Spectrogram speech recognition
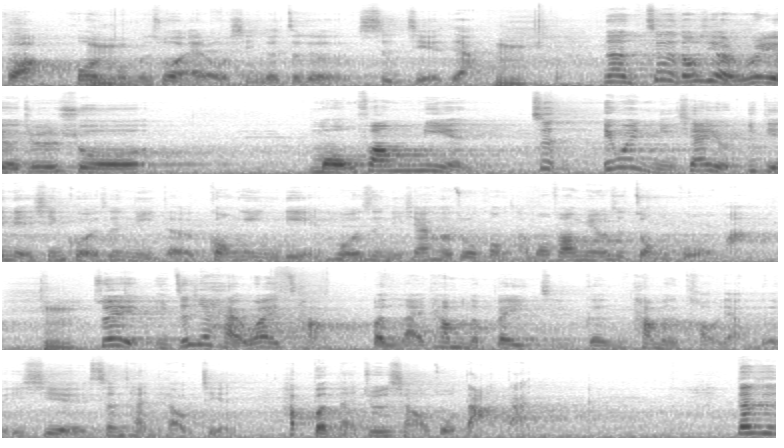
化，或嗯我们说 L 型的这个世界这样。嗯那这个东西很 real，就是说某方面，这因为你现在有一点点辛苦的是你的供应链，或者是你现在合作工厂，某方面又是中国嘛，嗯所以以这些海外厂本来他们的背景跟他们考量的一些生产条件，他本来就是想要做大单，但是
